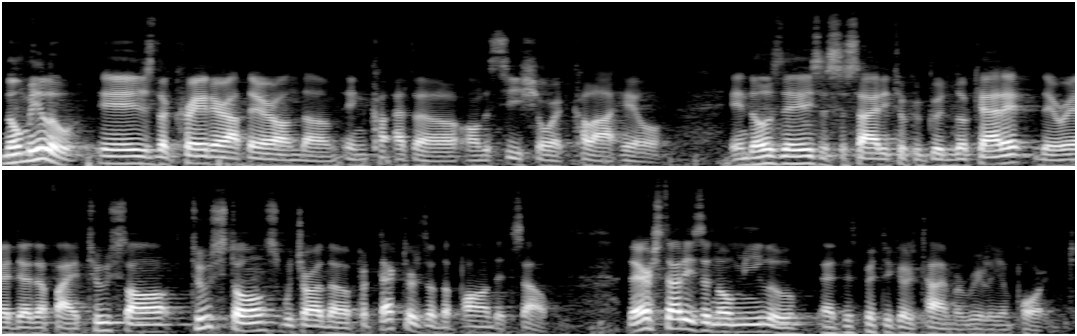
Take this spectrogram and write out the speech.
Nomilu is the crater out there on the, in, at the, on the seashore at Kala Hill. In those days, the society took a good look at it. They were identified two, saw, two stones, which are the protectors of the pond itself. Their studies of Nomilu at this particular time are really important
